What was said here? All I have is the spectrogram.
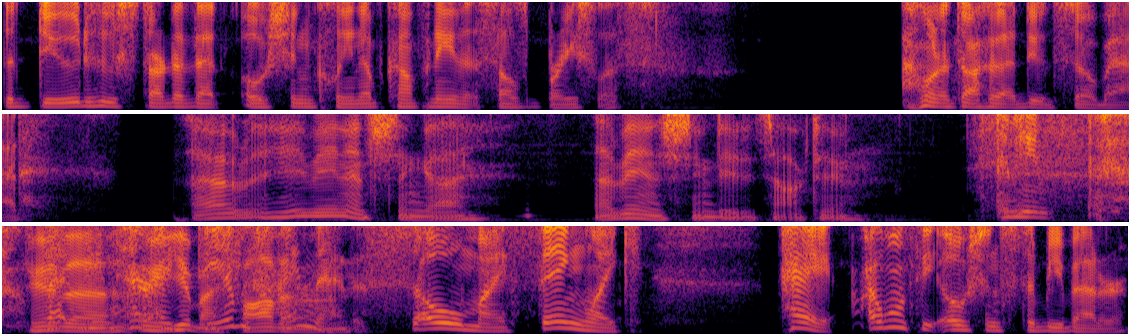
The dude who started that ocean cleanup company that sells bracelets. I want to talk to that dude so bad. That would, he'd be an interesting guy. That'd be an interesting dude to talk to. I mean, Good, that, uh, the entire idea father behind that is so my thing. Like, hey, I want the oceans to be better.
